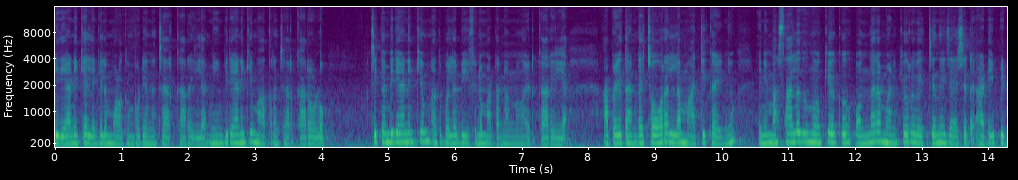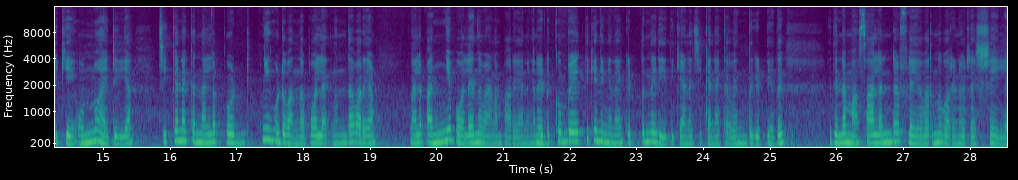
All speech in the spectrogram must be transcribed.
ബിരിയാണിക്ക് അല്ലെങ്കിൽ മുളകും പൊടിയൊന്നും ചേർക്കാറില്ല. മീൻ ബിരിയാണിക്ക് മാത്രം ചേർക്കാറുള്ളൂ. ചിക്കൻ ബിരിയാണിക്കും അതുപോലെ ബീഫിനും മട്ടനൊന്നും എടുക്കാറില്ല. അപ്പോഴിതണ്ട് ചോറെല്ലാം മാറ്റിക്കഴിഞ്ഞു. ഇനി മസാല ഇത് നോക്കി നോക്കൂ ഒന്നര മണിക്കൂർ വെച്ചെന്ന് വിചാരിച്ചിട്ട് അടി പിടിക്കുകയും ഒന്നും ആയിട്ടില്ല. ചിക്കനൊക്കെ നല്ല പൊടിഞ്ഞിങ്ങോട്ട് വന്ന പോലെ. എന്താ പറയുക നല്ല പഞ്ഞി പോലെ എന്ന് വേണം പറയാൻ. ഇങ്ങനെ എടുക്കുമ്പോഴത്തേക്കും ഇങ്ങനെ കിട്ടുന്ന രീതിക്കാണ് ചിക്കനൊക്കെ വെന്ത് കിട്ടിയത്. ഇതിന്റെ മസാലന്റെ ഫ്ലേവർ എന്ന് പറയുന്ന ഒരു രക്ഷയില്ല.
